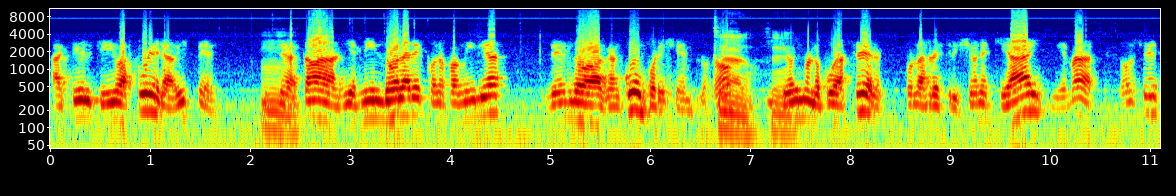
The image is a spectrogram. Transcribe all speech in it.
aquel que iba afuera, ¿viste? Mm. Se gastaba 10 mil dólares con la familia yendo a Cancún, por ejemplo, ¿no? y que hoy no lo puede hacer por las restricciones que hay y demás. Entonces,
